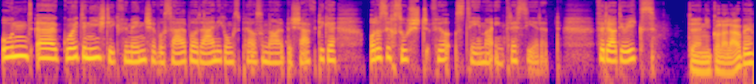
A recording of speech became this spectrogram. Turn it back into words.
und ein guter Einstieg für Menschen, die selber Reinigungspersonal beschäftigen oder sich sonst für das Thema interessieren. Für Radio X der Nicola Laube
